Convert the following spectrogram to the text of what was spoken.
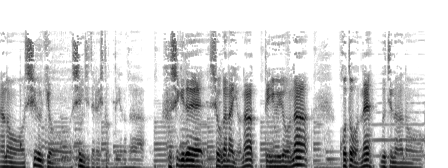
あの、宗教を信じてる人っていうのが不思議でしょうがないよなっていうようなことをね、うちのあの、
